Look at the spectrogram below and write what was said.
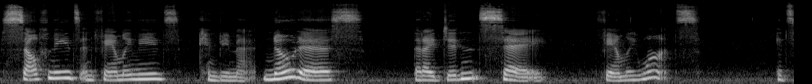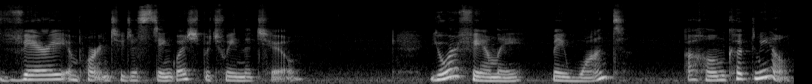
self needs and family needs can be met. Notice that I didn't say family wants. It's very important to distinguish between the two. Your family may want a home cooked meal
